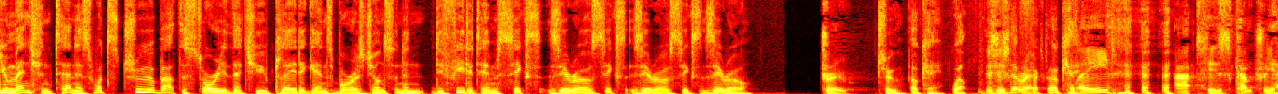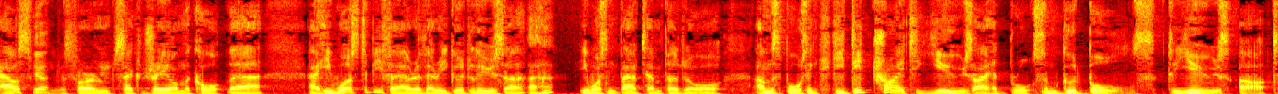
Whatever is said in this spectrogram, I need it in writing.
you mentioned tennis. What's true about the story that you played against Boris Johnson and defeated him 6-0, 6-0, 6-0? true. True. Okay. Well, This is correct. fact- Okay. Played at his country house. Yeah. He was foreign secretary on the court there. Uh, he was, to be fair, a very good loser. Uh-huh. He wasn't bad tempered or unsporting. He did try to use, I had brought some good balls to use art.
